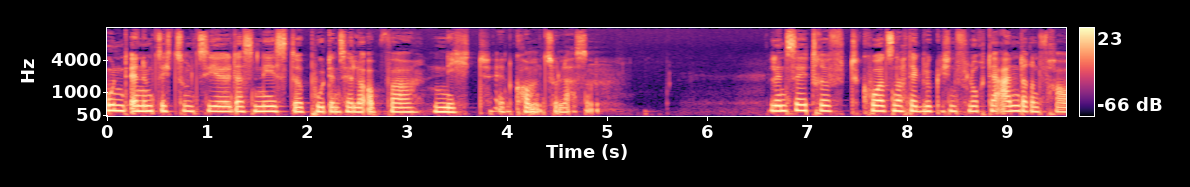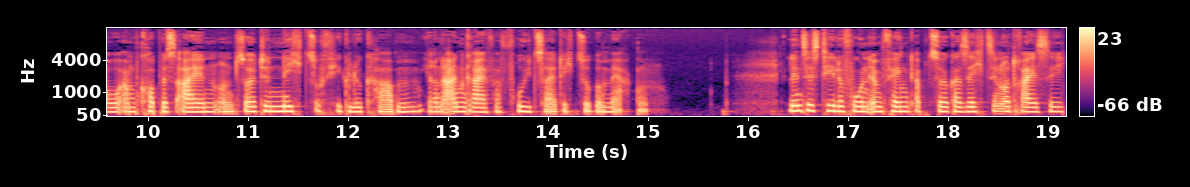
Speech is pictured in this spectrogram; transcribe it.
Und er nimmt sich zum Ziel, das nächste potenzielle Opfer nicht entkommen zu lassen. Lindsay trifft kurz nach der glücklichen Flucht der anderen Frau am Koppes ein und sollte nicht so viel Glück haben, ihren Angreifer frühzeitig zu bemerken. Lindsays Telefon empfängt ab ca. 16.30 Uhr,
